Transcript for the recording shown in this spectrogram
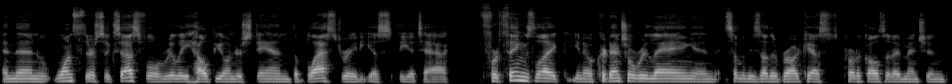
And then once they're successful, really help you understand the blast radius of the attack. For things like, you know, credential relaying and some of these other broadcast protocols that I mentioned,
